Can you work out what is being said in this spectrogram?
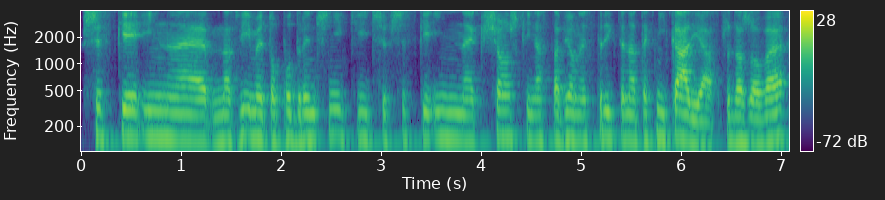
wszystkie inne, nazwijmy to podręczniki, czy wszystkie inne książki nastawione stricte na technikalia sprzedażowe,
